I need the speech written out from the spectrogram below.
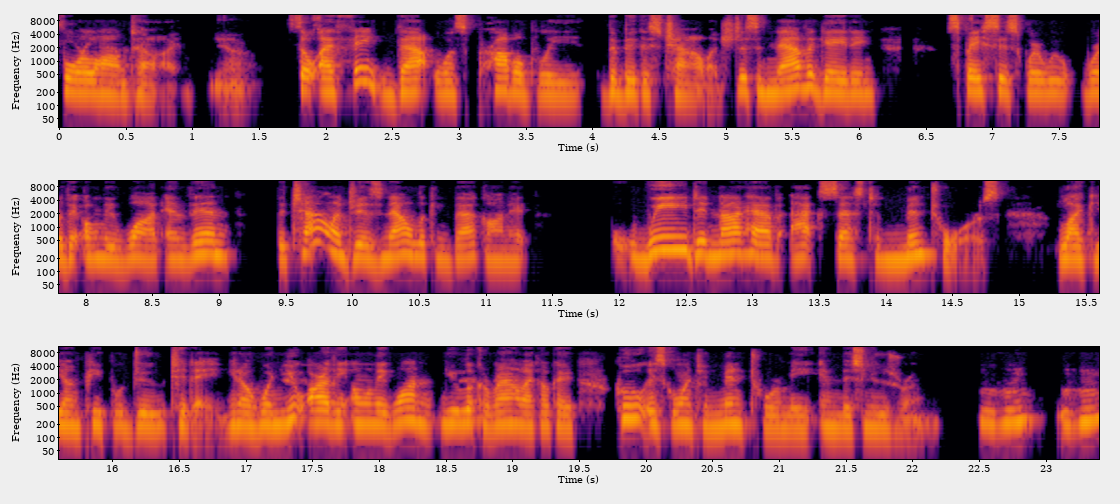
for a long time. Yeah. So I think that was probably the biggest challenge, just navigating spaces where we were the only one. And then the challenge is now looking back on it, we did not have access to mentors like young people do today. You know, when you are the only one, you look around like, okay, who is going to mentor me in this newsroom? Mm-hmm, mm-hmm.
